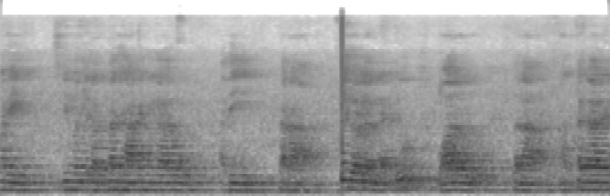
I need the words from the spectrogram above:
మరి శ్రీమతి రత్న జానకి గారు అది తన అన్నట్టు వారు తన అత్తగారి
